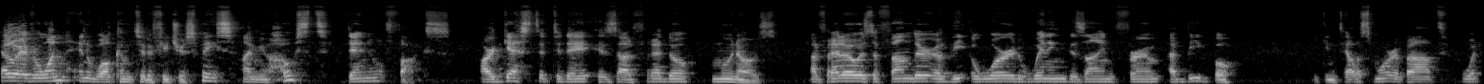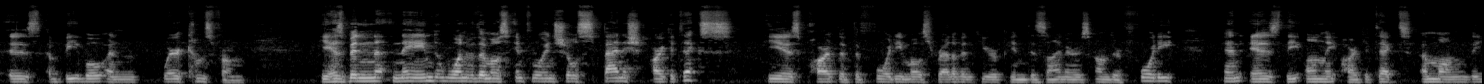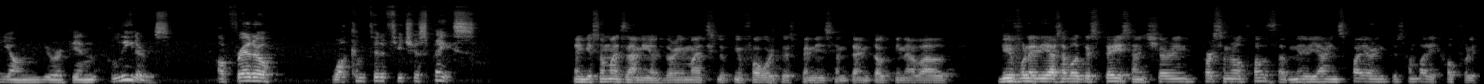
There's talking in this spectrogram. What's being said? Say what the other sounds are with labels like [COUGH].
Hello, everyone, and welcome to the Future Space. I'm your host, Daniel Fox. Our guest today is Alfredo Munoz. Alfredo is the founder of the award winning design firm ABIBOO. He can tell us more about what is ABIBOO and where it comes from. He has been named one of the most influential Spanish architects. He is part of the 40 most relevant European designers under 40 and is the only architect among the young European leaders. Alfredo, welcome to the future space. Thank you so much, Daniel. Very much looking forward to spending some time talking about beautiful ideas about the space and sharing personal thoughts that maybe are inspiring to somebody, hopefully.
